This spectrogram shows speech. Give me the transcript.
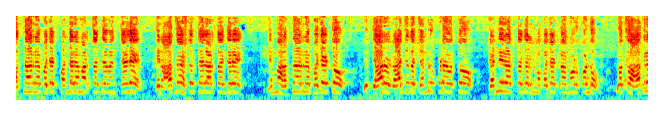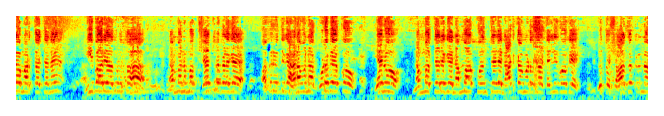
ಹದಿನಾರನೇ ಬಜೆಟ್ ಮಂಡನೆ ಮಾಡ್ತಾ ಇದ್ದೇವೆ ಅಂತೇಳಿ ಏನು ಆಕಾಶದಲ್ಲಿ ತೇಲಾಡ್ತಾ ಇದ್ದೀರಿ. ನಿಮ್ಮ ಹದಿನಾರನೇ ಬಜೆಟ್, ಇವತ್ತು ಯಾರು ರಾಜ್ಯದ ಜನರು ಕೂಡ ಇವತ್ತು ಕಣ್ಣೀರಾಗ್ತಾ ಇದ್ದಾರೆ ನಿಮ್ಮ ಬಜೆಟ್ ನೋಡಿಕೊಂಡು. ಇವತ್ತು ಆಗ್ರಹ ಮಾಡ್ತಾ ಇದ್ದೇನೆ. ಈ ಬಾರಿ ಆದರೂ ಸಹ ನಮ್ಮ ನಮ್ಮ ಕ್ಷೇತ್ರಗಳಿಗೆ ಅಭಿವೃದ್ಧಿಗೆ ಹಣವನ್ನ ಕೊಡಬೇಕು. ಏನು ನಮ್ಮ ತೆರೆಗೆ, ನಮ್ಮ ಹಕ್ಕು ಅಂತೇಳಿ ನಾಟಕ ಮಾಡೋದಿಲ್ಲ ಡೆಲ್ಲಿಗೆ ಹೋಗಿ ಇವತ್ತು ಶಾಸಕರನ್ನ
